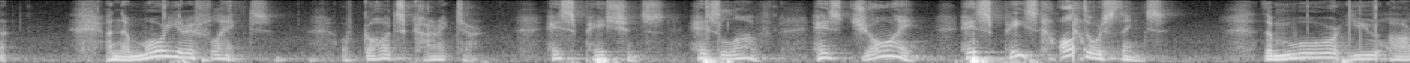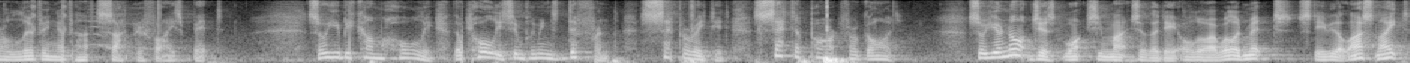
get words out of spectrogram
and the more you reflect of God's character, His patience, His love, His joy, His peace, all those things, the more you are living at that sacrifice bit. So you become holy. The holy simply means different, separated, set apart for God. So you're not just watching Match of the Day, although I will admit, Stevie, that last night,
